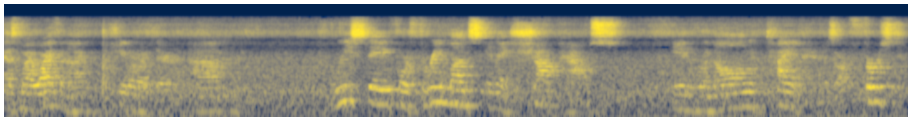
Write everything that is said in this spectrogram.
as my wife and I, Sheila right there, um, we stayed for three months in a shop house in Ranong, Thailand, as our first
